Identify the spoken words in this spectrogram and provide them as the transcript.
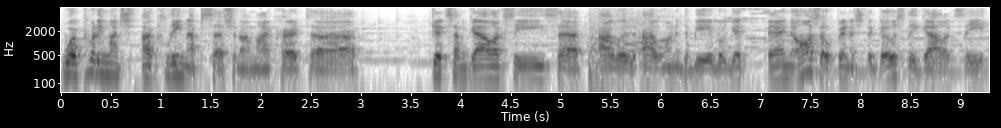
were pretty much a cleanup session on my part to get some galaxies that I was I wanted to be able to get, and also finish the Ghostly Galaxy.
